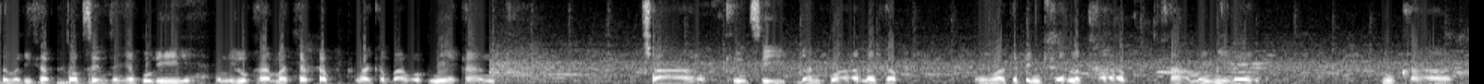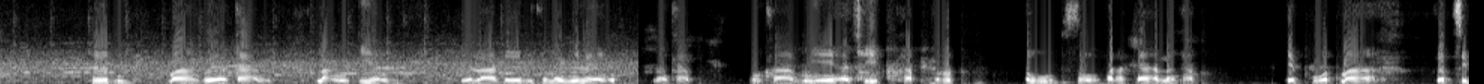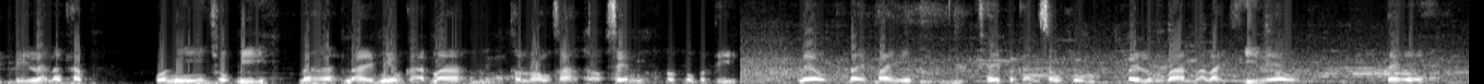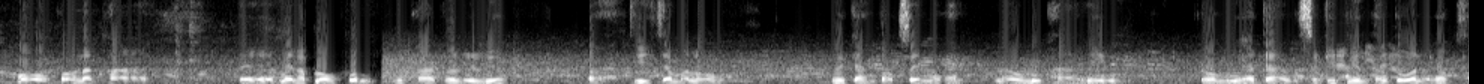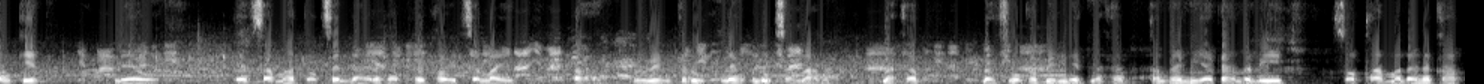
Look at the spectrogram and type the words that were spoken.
สวัสดีครับตอกเส้นธัญบุรีวันนี้ลูกค้ามาจากกับลาดกระบังมีอาการชาครึ่งซีกด้านขวานะครับ ไม่ว่าจะเป็นแขนและขาขาไม่มีแรง ลูกค้าเดินมาด้วยอาการหลังเอียง เวลาเดินก็ไม่มีแรงนะครับ ลูกค้ามีอาชีพขับรถตู้ส่งพนักงานนะครับเจ็บปวดมาเกือบสิบปีแล้วนะครับ วันนี้โชคดีนะฮะได้มีโอกาสมาทดลองศาสตร์ตอกเส้นเพราะปกติ แล้วได้ไปใช้ประกันสังคมไปโรงพยาบาลมาหลายที่แล้ว แต่หมอก็นัดผ่าแต่ไม่รับรองผลลูกค้าก็เลยเลือกอที่จะมาลองด้วยการตอกเส้นนะครับ แล้วลูกค้าเองก็มีอาการสะเก็ดเงินทั้งตัวนะครับ สังเกตแล้ว แต่สามารถตอกเส้นได้นะครับค่อยๆสไลด์บริเวณกระดูกแนวกระดูกสันหลังนะครับและช่วงกระเบนเน็ตนะครับ ท่านใดมีอาการแบบนี้สอบถามมาได้นะครับ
